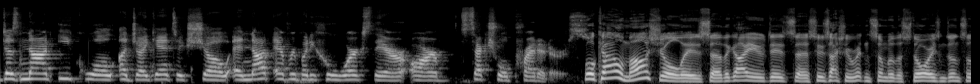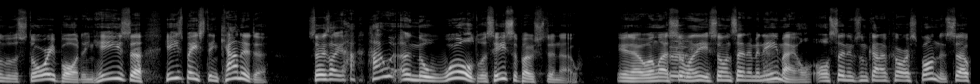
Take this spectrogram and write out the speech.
does not equal a gigantic show, and not everybody who works there are sexual predators. Well, Kyle Marshall is uh, the guy who did, uh, who's actually written some of the stories and done some of the storyboarding. He's uh, he's based in Canada, so it's like, how in the world was he supposed to know? You know, unless someone someone sent him an email or sent him some kind of correspondence. So,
